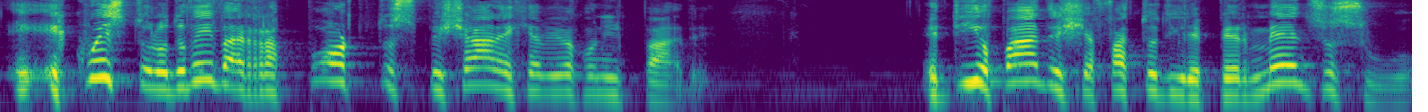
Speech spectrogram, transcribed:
e, questo lo doveva al rapporto speciale che aveva con il Padre. E Dio Padre ci ha fatto dire per mezzo suo,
